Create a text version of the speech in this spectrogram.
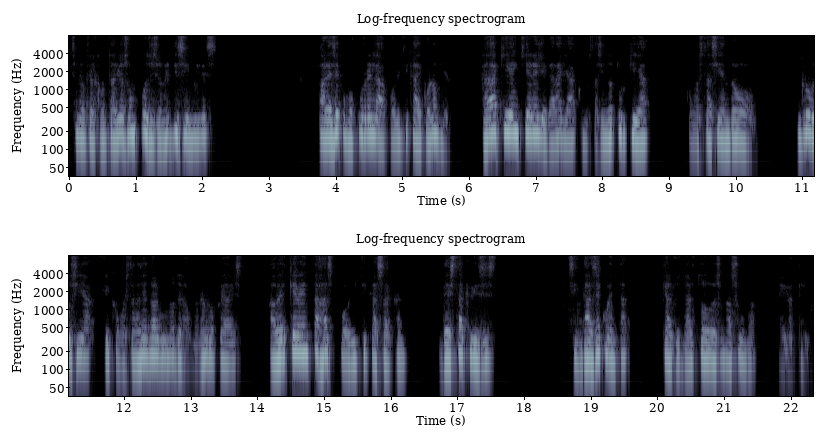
sino que al contrario son posiciones disímiles. Parece como ocurre en la política de Colombia. Cada quien quiere llegar allá, como está haciendo Turquía, como está haciendo Rusia y como están haciendo algunos de la Unión Europea, es a ver qué ventajas políticas sacan de esta crisis sin darse cuenta que al final todo es una suma negativa.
